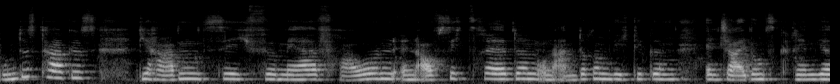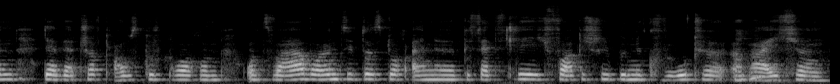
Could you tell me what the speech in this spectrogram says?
Bundestages die haben sich für mehr Frauen in Aufsichtsräten und anderen wichtigen Entscheidungsgremien der Wirtschaft ausgesprochen. Und zwar wollen sie das durch eine gesetzlich vorgeschriebene Quote mhm. erreichen.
